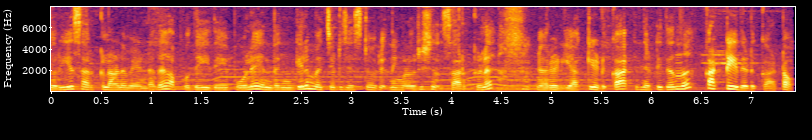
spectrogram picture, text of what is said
ചെറിയ സർക്കിളാണ് വേണ്ടത്. അപ്പോൾ ഇതേ ഇതേപോലെ എന്തെങ്കിലും വെച്ചിട്ട് ജസ്റ്റ് ഒരു നിങ്ങളൊരു സർക്കിൾ റെഡിയാക്കി എടുക്കുക. എന്നിട്ട് ഇതൊന്ന് കട്ട് ചെയ്തെടുക്കുക കേട്ടോ.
